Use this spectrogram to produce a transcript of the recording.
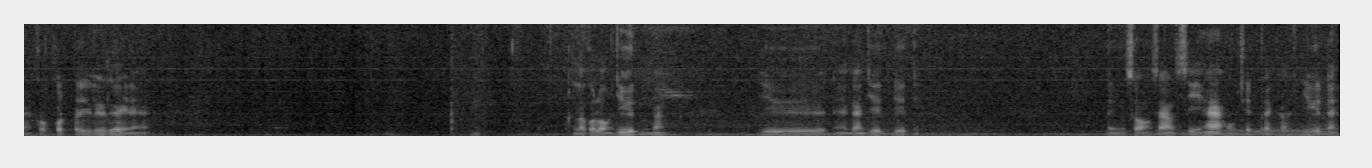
อ่าก็กดไปเรื่อยๆนะฮะ เราก็ลองยืดมันบ้างยืดนะการยืดยืดหนึ่งสองสามสี่ห้าหกเจ็ดแปดเก้ายืดนะ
